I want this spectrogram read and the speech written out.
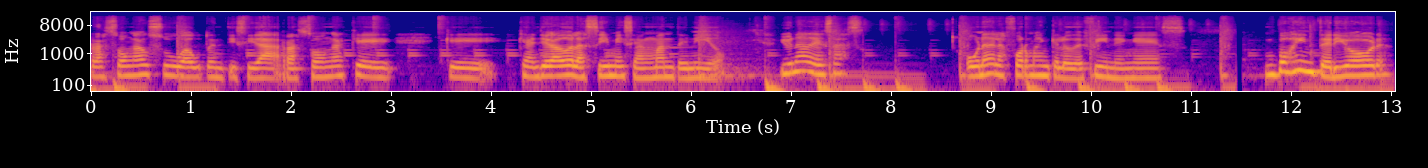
razón a su autenticidad, razón a que, que, que han llegado a la cima y se han mantenido. Y una de esas, una de las formas en que lo definen es voz interior,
